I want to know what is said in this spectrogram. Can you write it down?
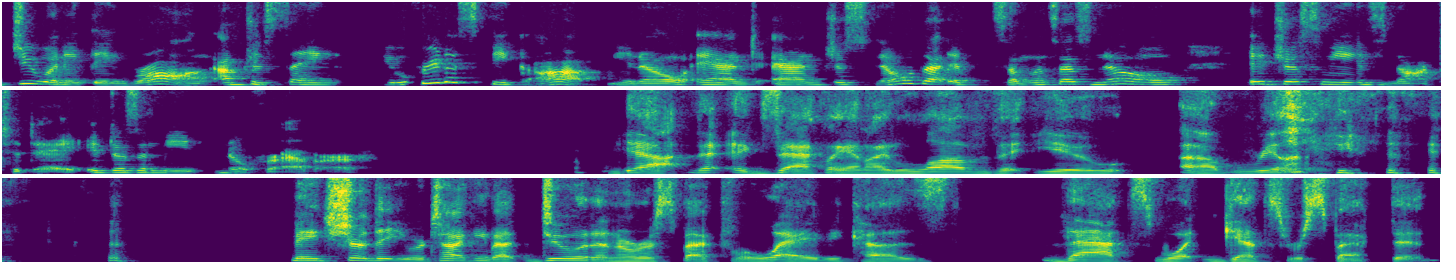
do anything wrong. I'm just saying, feel free to speak up, you know, and and just know that if someone says no, it just means not today. It doesn't mean no forever. Yeah, th- exactly. And I love that you uh, really made sure that you were talking about do it in a respectful way because that's what gets respected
